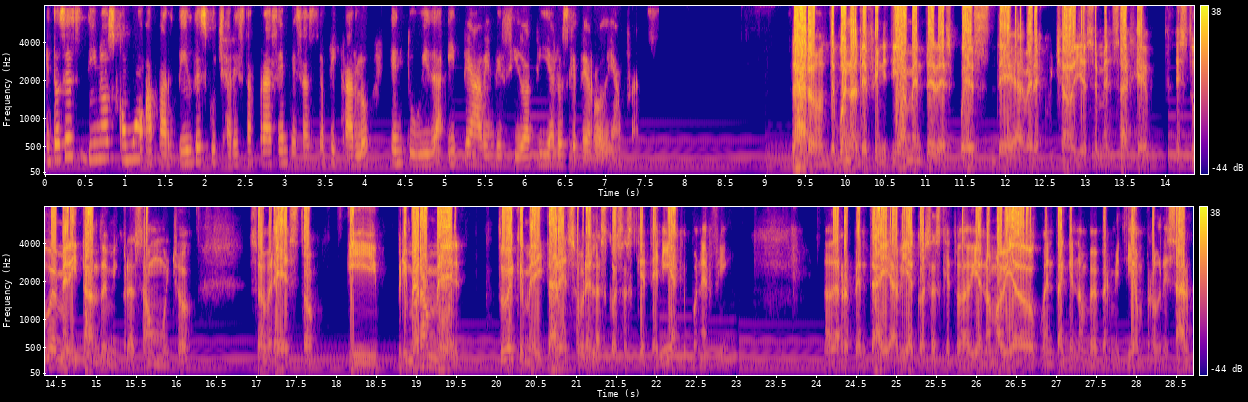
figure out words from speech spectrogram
Entonces, dinos cómo a partir de escuchar esta frase empezaste a aplicarlo en tu vida y te ha bendecido a ti y a los que te rodean, Franz. Claro, bueno, definitivamente después de haber escuchado yo ese mensaje, estuve meditando en mi corazón mucho sobre esto y primero me tuve que meditar sobre las cosas que tenía que poner fin. ¿no? De repente había cosas que todavía no me había dado cuenta que no me permitían progresar.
